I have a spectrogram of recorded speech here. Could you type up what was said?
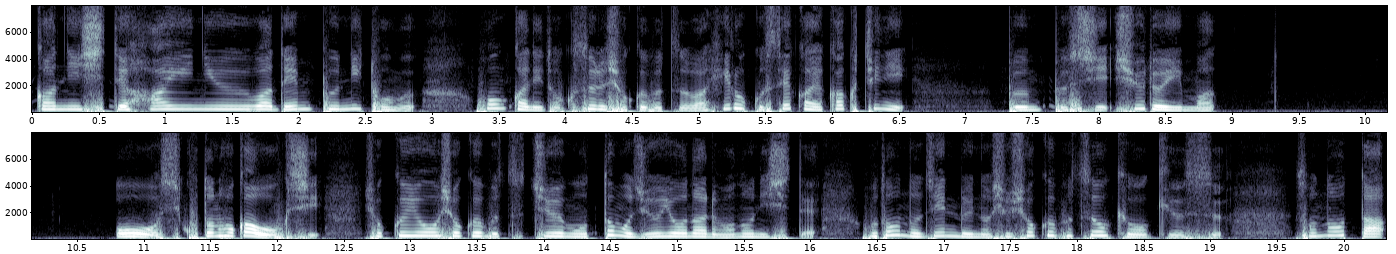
化にして排入はでんぷんに富む。本下に属する植物は広く世界各地に分布し、種類ま多し、ことのほか多くし、食用植物中最も重要なるものにして、ほとんど人類の主植物を供給す。その他、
